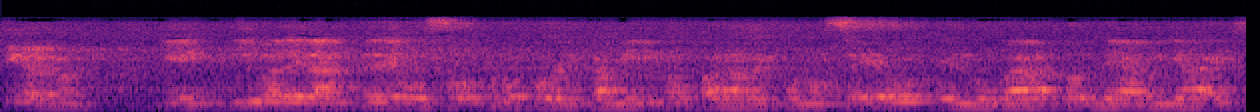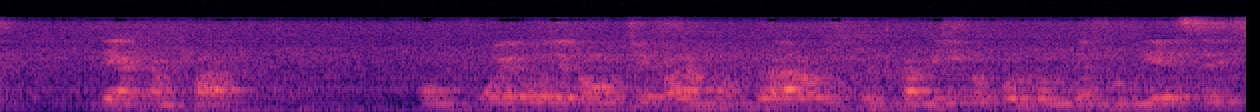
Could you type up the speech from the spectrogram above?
sígale, hermano. quien iba delante de vosotros por el camino para reconoceros el lugar donde habíais de acampar, con fuego de noche para mostraros el camino por donde anduvieseis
